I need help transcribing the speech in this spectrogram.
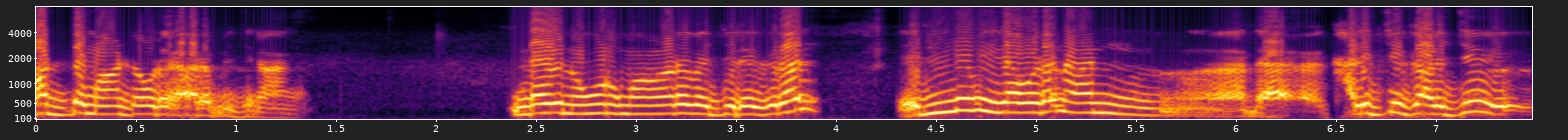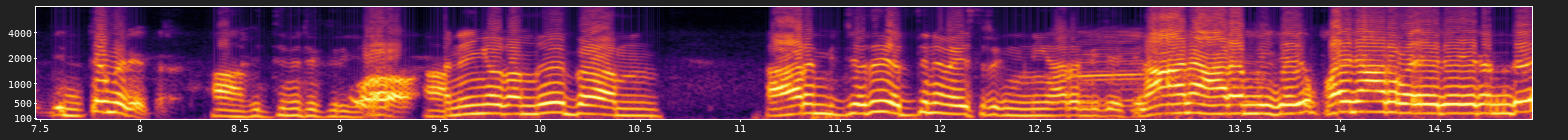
பத்து மாட்டோட ஆரம்பிச்சினாங்க இந்த நூறு மாடு வச்சிருக்கிறேன். இன்னும் இதை விட நான் அந்த கழிச்சு கழிச்சு வித்தும் இருக்கிறேன். ஆ வித்து இருக்கிறீங்க. நீங்க வந்து இப்ப ஆரம்பிச்சது எத்தனை வயசு இருக்கு நீங்க ஆரம்பிக்க நான் ஆரம்பிச்சது பதினாறு வயதுல இருந்து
